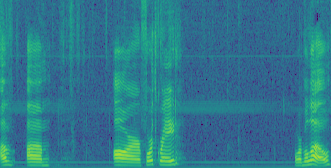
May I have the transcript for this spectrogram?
of um, our fourth grade or below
